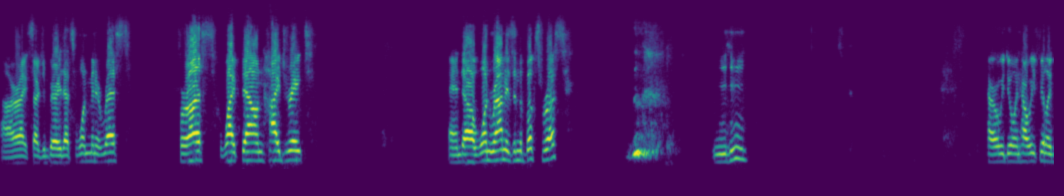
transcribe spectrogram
All right, Sergeant Barry, that's one minute rest for us. Wipe down, hydrate. And uh, one round is in the books for us. hmm How are we doing? How are we feeling?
